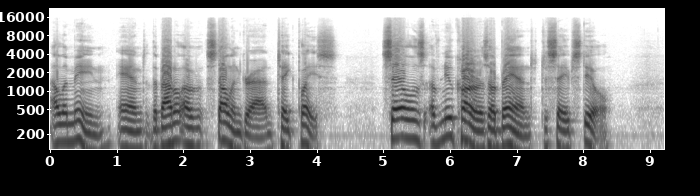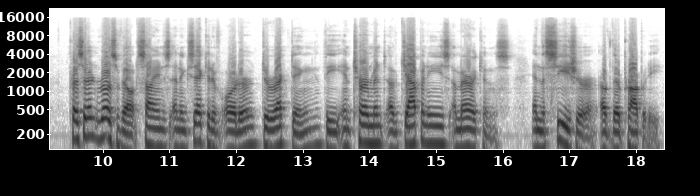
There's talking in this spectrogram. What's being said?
Alamein and the Battle of Stalingrad take place. Sales of new cars are banned to save steel. President Roosevelt signs an executive order directing the internment of Japanese Americans and the seizure of their property.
